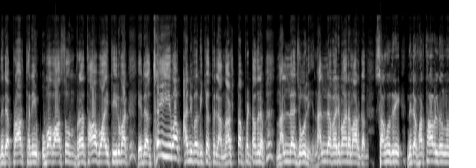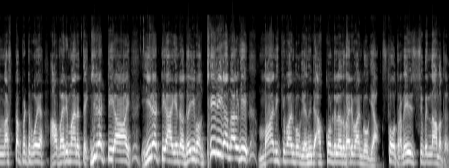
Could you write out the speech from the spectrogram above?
നിന്റെ പ്രാർത്ഥനയും ഉപവാസവും വൃഥാവായി തീരുവാൻ എന്റെ ദൈവം അനുവദിക്കത്തില്ല. നഷ്ടപ്പെട്ടതിലും നല്ല ജോലി നല്ല വരുമാന മാർഗം. സഹോദരി നിന്റെ ഭർത്താവിൽ നിന്ന് നഷ്ടപ്പെട്ടു പോയ ആ വരുമാനത്തെ ഇരട്ടിയായി ഇരട്ടിയായി എന്റെ ദൈവം തിരികെ നൽകി മാനിക്കുവാൻ പോകുക നിന്റെ അക്കൗണ്ടിൽ അത് വരുവാൻ പോകുക സ്തോത്രം. യേശുവിൻ നാമത്തിൽ.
